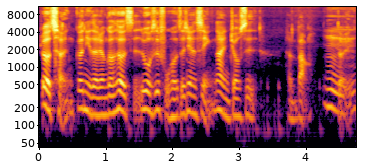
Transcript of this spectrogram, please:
热忱跟你的人格特质如果是符合这件事情，那你就是很棒，嗯，对。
